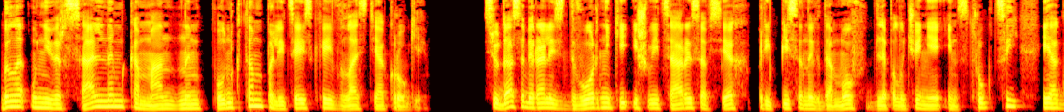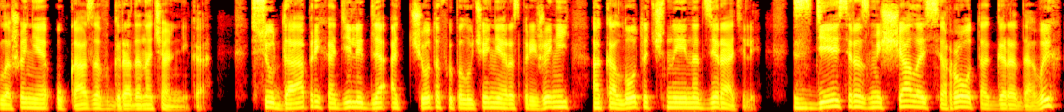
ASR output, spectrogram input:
было универсальным командным пунктом полицейской власти округи. Сюда собирались дворники и швейцары со всех приписанных домов для получения инструкций и оглашения указов градоначальника. Сюда приходили для отчетов и получения распоряжений околоточные надзиратели. Здесь размещалась рота городовых,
